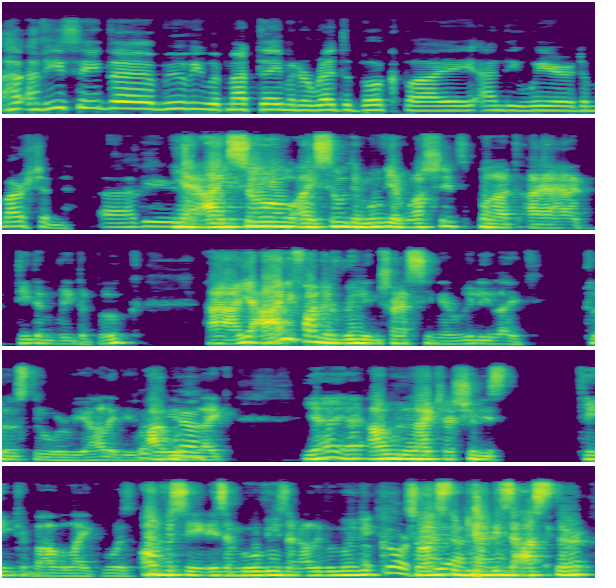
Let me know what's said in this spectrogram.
Have you seen the movie with Matt Damon or read the book by Andy Weir, The Martian? Uh, have you? Yeah, I saw I saw the movie. I watched it, but I didn't read the book uh, yeah, I find it really interesting and really like close to reality. I would yeah. like, yeah, yeah, I would like actually think about like was obviously it's a movie, it's an Hollywood movie, course, so it has yeah. to be a disaster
